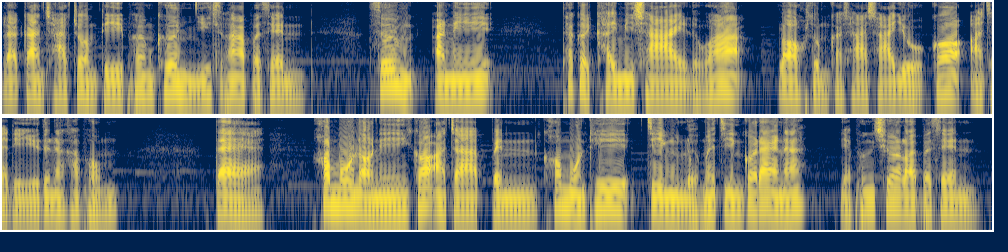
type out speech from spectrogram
และการชาร์จโจมตีเพิ่มขึ้น 25%ซึ่งอันนี้ถ้าเกิดใครมีชายหรือว่าลอกสุ่มกระชาชายอยู่ก็อาจจะดีด้วยนะครับผม แต่ข้อมูลเหล่านี้ก็อาจจะเป็นข้อมูลที่จริงหรือไม่จริงก็ได้นะ อย่าเพิ่งเชื่อ100%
